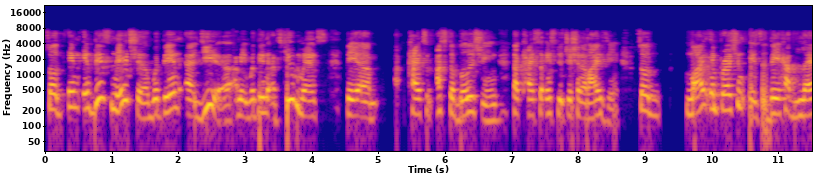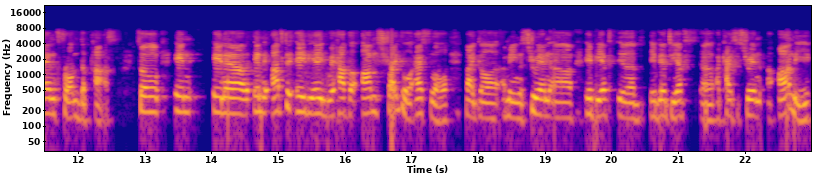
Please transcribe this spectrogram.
So in, in this nature, within a year, I mean, within a few months, the um, kinds of establishing, that kinds of institutionalizing. So my impression is that they have learned from the past. So in in uh in after 88 we have the armed struggle as well like uh i mean Syrian uh ABF uh, ABF uh, a kind of Syrian army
